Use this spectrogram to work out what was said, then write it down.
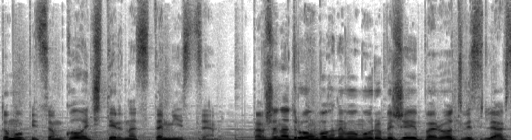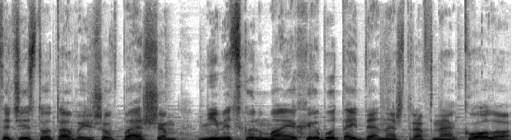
тому підсумкове 14 місце. Та вже на другому вогневому рубежі Перот відстрілявся чисто та вийшов першим. Німець Кун має хибу та йде на штрафне коло.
